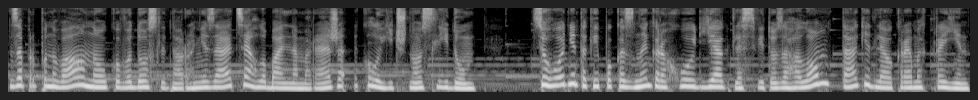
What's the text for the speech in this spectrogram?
запропонувала науково-дослідна організація Глобальна мережа екологічного сліду. Сьогодні такий показник рахують як для світу загалом, так і для окремих країн.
